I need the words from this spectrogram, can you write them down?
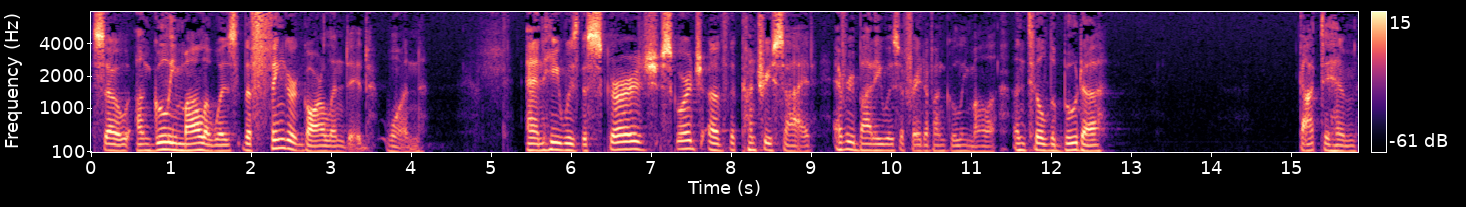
So Angulimala was the finger garlanded one. And he was the scourge, scourge of the countryside. Everybody was afraid of Angulimala until the Buddha got to him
